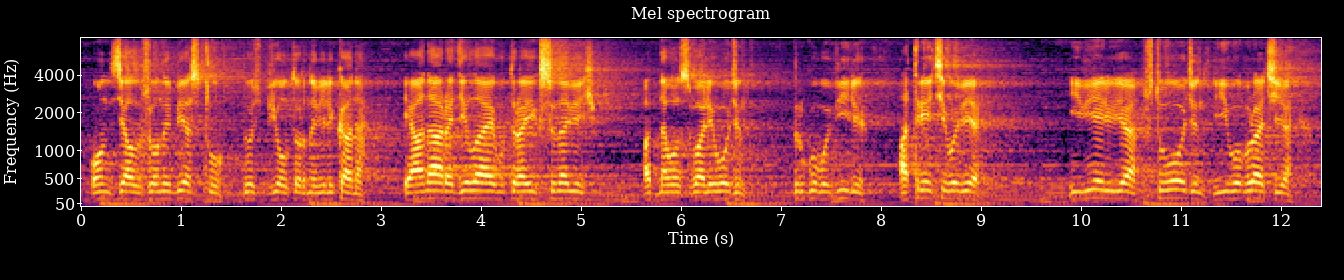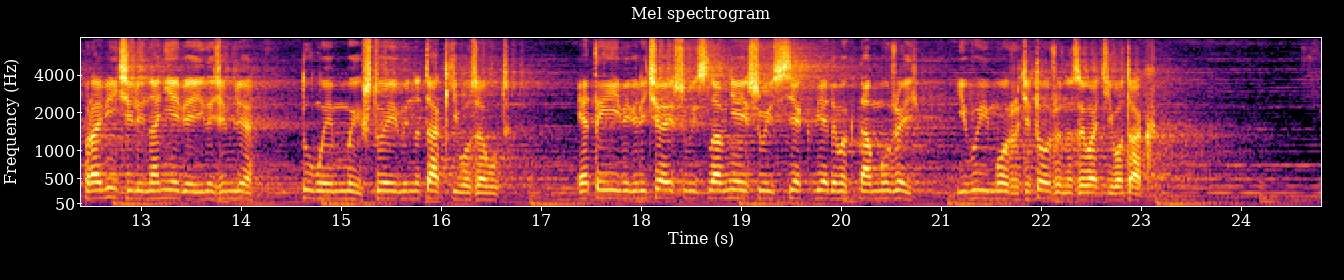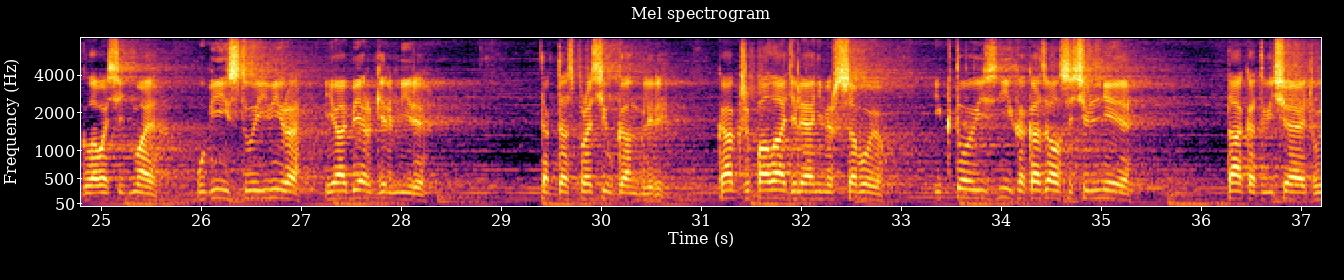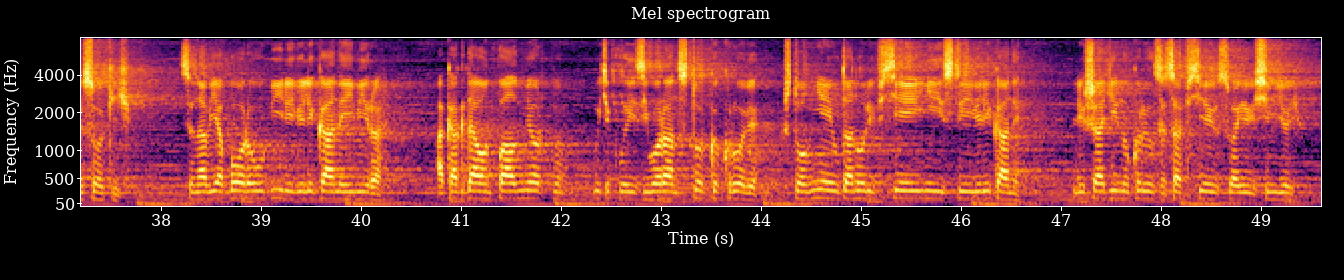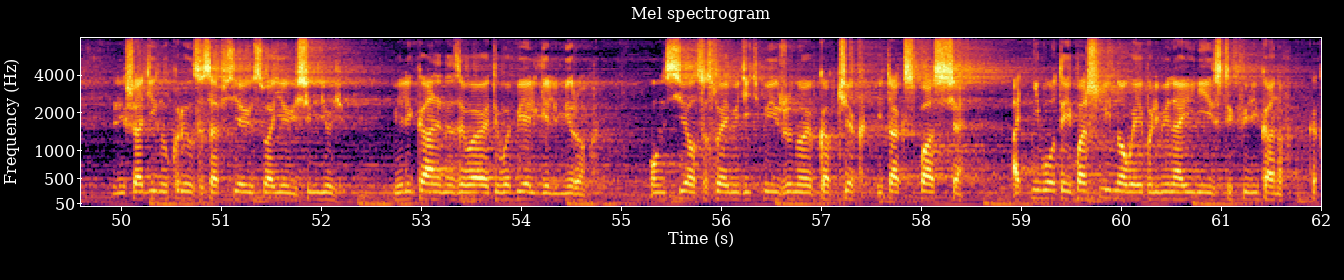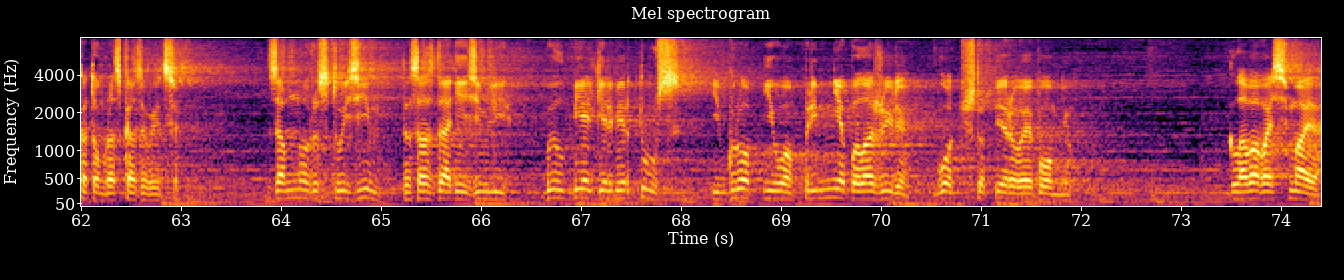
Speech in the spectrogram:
Он взял в жены Бестлу, дочь Бьолторна Великана, и она родила ему троих сыновей. Одного звали Один, другого Вилли, а третьего Ве. И верю я, что Один и его братья – правители на небе и на земле. Думаем мы, что именно так его зовут. Это имя величайшего и славнейшего из всех ведомых нам мужей, и вы можете тоже называть его так. Глава 7. Убийство Эмира и о Бергельмире. Тогда спросил Ганглери, как же поладили они между собою, и кто из них оказался сильнее? Так отвечает Высокий. Сыновья Бора убили великана Эмира, а когда он пал мертвым, вытекло из его ран столько крови, что в ней утонули все инеистые великаны. Лишь один укрылся со всею своей семьей. Лишь один укрылся со всею своей семьей. Великаны называют его Бельгельмиром. Он сел со своими детьми и женой в ковчег и так спасся. От него-то и пошли новые племена инеистых великанов, как о том рассказывается. За множество зим до создания земли был Бельгельмир Турс, и в гроб его при мне положили. Вот что первое помню. Глава восьмая.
